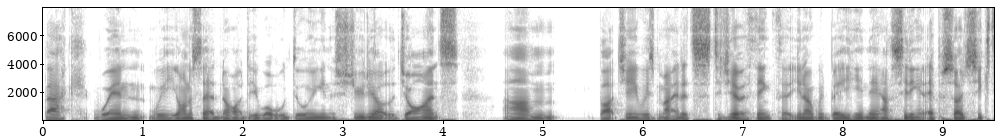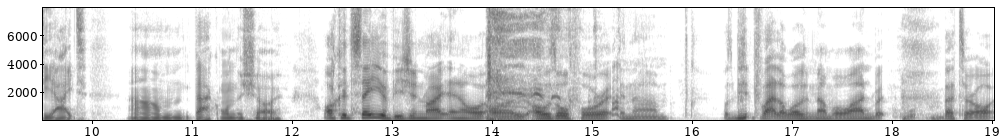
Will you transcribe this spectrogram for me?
back when we honestly had no idea what we were doing in the studio at the Giants. Um, but gee whiz, mate, it's did you ever think that you know we'd be here now, sitting at episode sixty-eight, um, back on the show? I could see your vision, mate, and I, I, I was all for it. And um, I was a bit flat I wasn't number one, but that's all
